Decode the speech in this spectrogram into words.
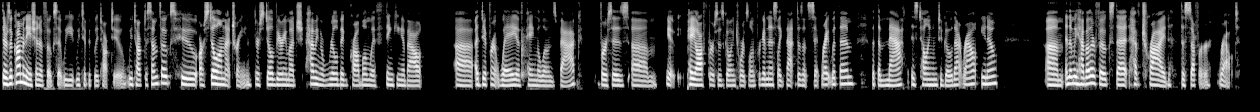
there's a combination of folks that we we typically talk to. We talk to some folks who are still on that train. They're still very much having a real big problem with thinking about uh, a different way of paying the loans back versus um, you know pay off versus going towards loan forgiveness. Like that doesn't sit right with them, but the math is telling them to go that route. You know. Um, and then we have other folks that have tried the suffer route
